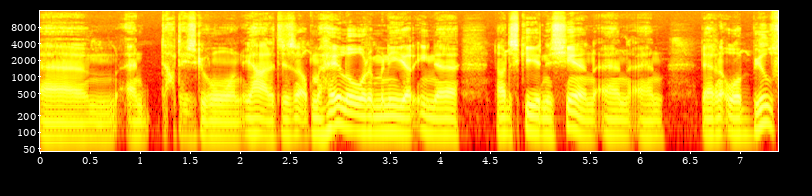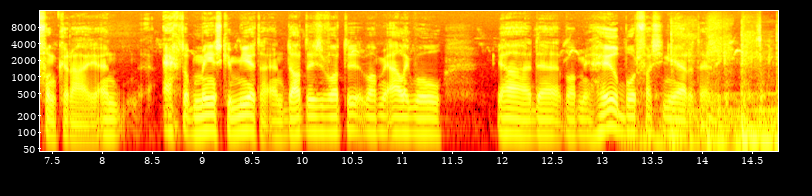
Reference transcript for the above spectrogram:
Um, en dat is gewoon, ja, het is op een hele andere manier in, uh, naar de skiën zien en, en daar een oor beeld van krijgen. En echt op mensen meten. En dat is wat, wat me eigenlijk wel, ja, de, wat me heel bord fascineert eigenlijk.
